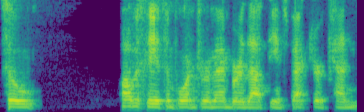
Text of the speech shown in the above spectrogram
So Obviously, it's important to remember that the inspector can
